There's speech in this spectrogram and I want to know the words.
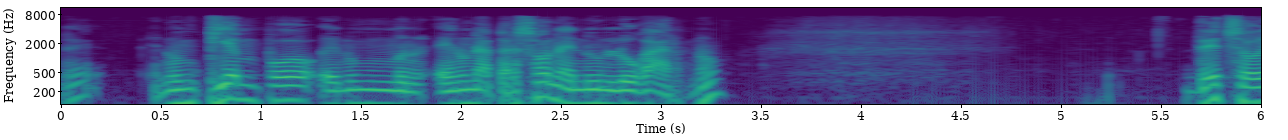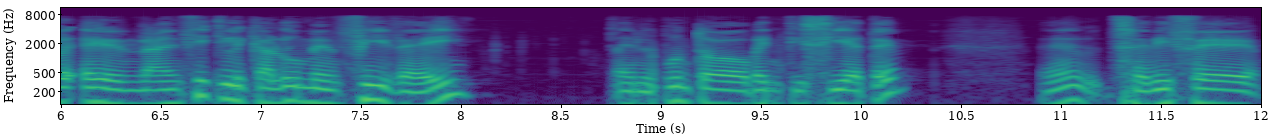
en un tiempo, en, un, en, una persona, en un lugar, ¿no? De hecho, en la encíclica Lumen Fidei, en el punto 27 ¿eh? se dice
